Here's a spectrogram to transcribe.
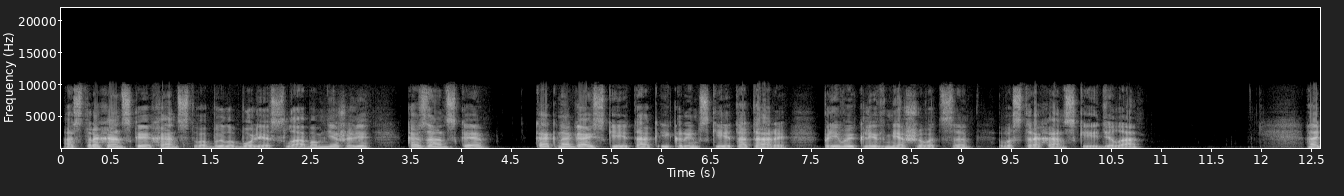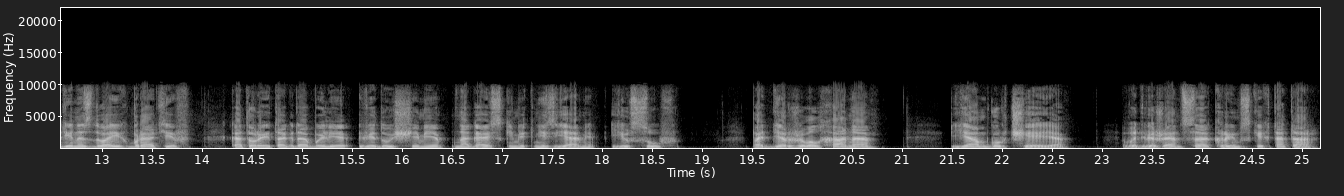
Астраханское ханство было более слабым, нежели Казанское. Как нагайские, так и крымские татары привыкли вмешиваться в астраханские дела. Один из двоих братьев, которые тогда были ведущими нагайскими князьями, Юсуф, поддерживал хана Ямгурчея, выдвиженца крымских татар,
